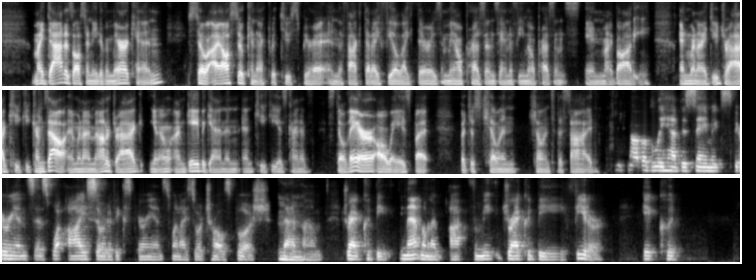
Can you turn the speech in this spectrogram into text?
my dad is also Native American. So I also connect with Two Spirit and the fact that I feel like there is a male presence and a female presence in my body. And when I do drag, Kiki comes out. And when I'm out of drag, you know, I'm Gabe again. And and Kiki is kind of still there always, but but just chilling, chilling to the side. You probably had the same experience as what I sort of experienced when I saw Charles Busch. That Mhm. um, drag could be in that moment. I, I, for me, drag could be theater. It could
